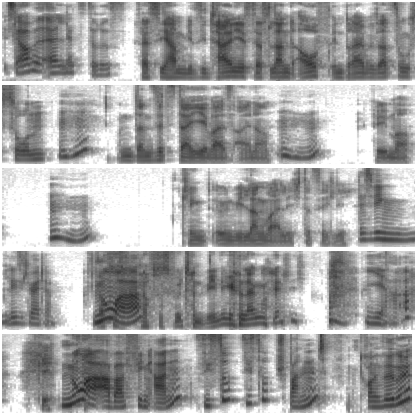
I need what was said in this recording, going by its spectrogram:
Ich glaube, äh, letzteres. Das heißt, sie haben jetzt, sie teilen jetzt das Land auf in drei Besatzungszonen Mhm. und dann sitzt da jeweils einer. Mhm. Für immer. Mhm. Klingt irgendwie langweilig tatsächlich. Deswegen lese ich weiter. Glaubst du- Noah, Glaubst du, es wird dann weniger langweilig? Ja. Okay. Noah aber fing an, siehst du, siehst du, spannend, Trommelwirbel,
